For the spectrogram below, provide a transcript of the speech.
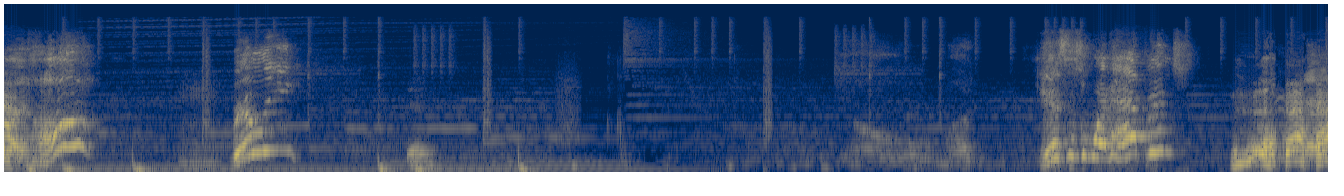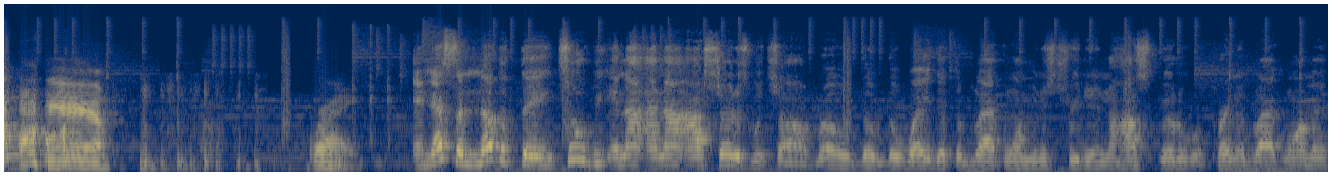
like, huh? Mm. Really? Yeah. Yo, what? This is what happens? Yeah, right. And that's another thing too. be- And I and I, I'll share this with y'all, bro. The the way that the black woman is treated in the hospital, a pregnant black woman.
